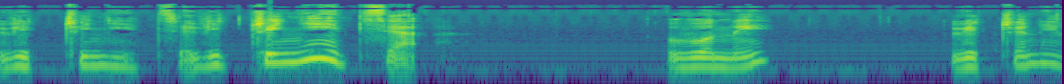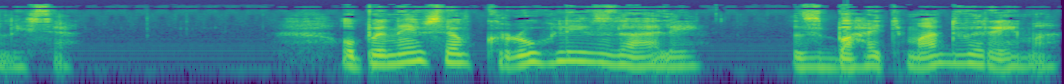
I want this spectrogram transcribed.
Відчиніться, відчиніться. Вони відчинилися. Опинився в круглій залі з багатьма дверима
